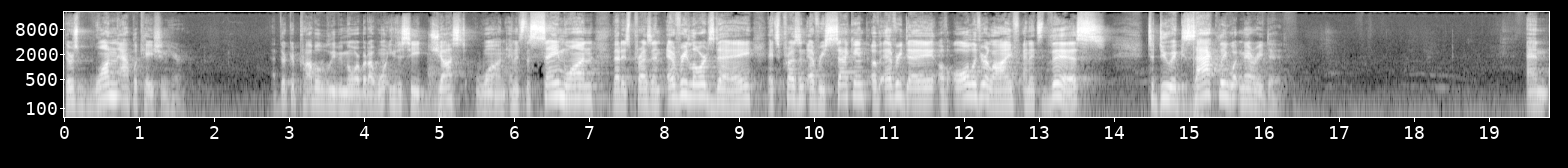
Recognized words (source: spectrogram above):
There's one application here there could probably be more, but I want you to see just one. And it's the same one that is present every Lord's Day. It's present every second of every day of all of your life. And it's this to do exactly what Mary did and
